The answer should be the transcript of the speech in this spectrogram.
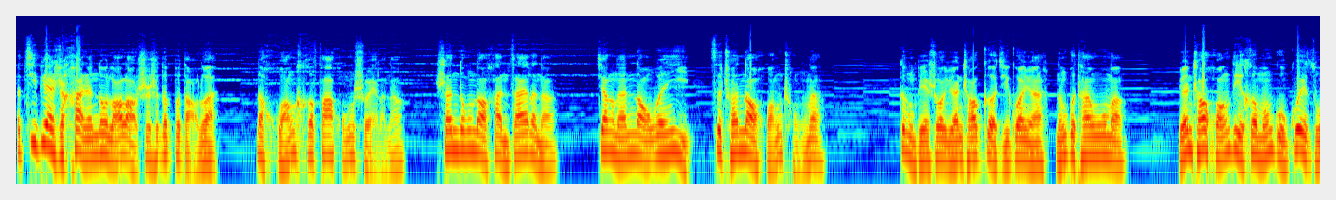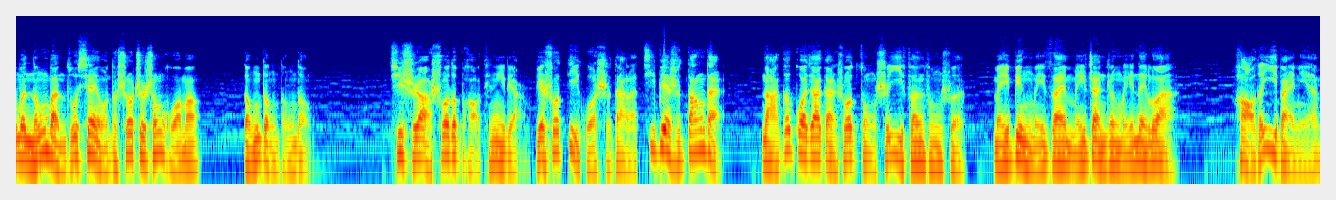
那即便是汉人都老老实实的不捣乱，那黄河发洪水了呢？山东闹旱灾了呢？江南闹瘟疫，四川闹蝗虫呢？更别说元朝各级官员能不贪污吗？元朝皇帝和蒙古贵族们能满足现有的奢侈生活吗？等等等等。其实啊，说的不好听一点，别说帝国时代了，即便是当代，哪个国家敢说总是一帆风顺，没病没灾，没战争没内乱？好的一百年，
